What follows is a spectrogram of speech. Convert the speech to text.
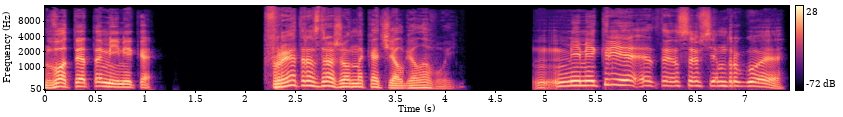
Вот это мимика. Фред раздраженно качал головой. «Мимикрия — это совсем другое.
